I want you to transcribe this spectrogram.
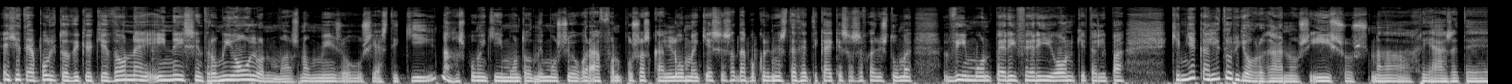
Έχετε απόλυτο δίκιο και εδώ ναι, είναι η συνδρομή όλων μας νομίζω ουσιαστική να ας πούμε και ημών των δημοσιογράφων που σας καλούμε και εσείς ανταποκρίνεστε θετικά και σας ευχαριστούμε δήμων, περιφερειών κτλ. Και μια καλύτερη οργάνωση ίσως να χρειάζεται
